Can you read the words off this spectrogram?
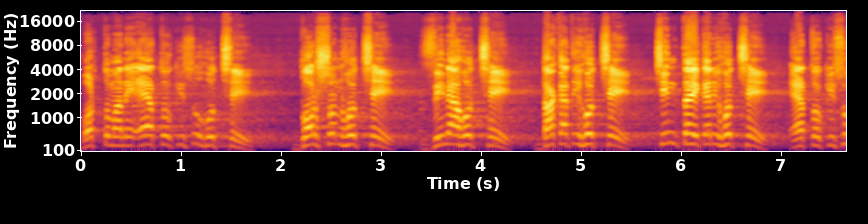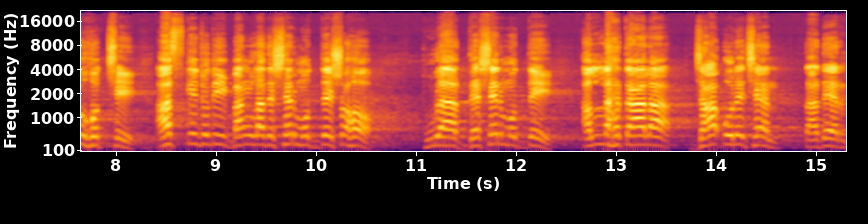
বর্তমানে এত কিছু হচ্ছে, দর্শন হচ্ছে, জিনা হচ্ছে ডাকাতি হচ্ছে, ছিনতাইকারী হচ্ছে, এত কিছু হচ্ছে। আজকে যদি বাংলাদেশের মধ্যে সহ পুরা দেশের মধ্যে আল্লাহ তাআলা যা বলেছেন, তাদের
